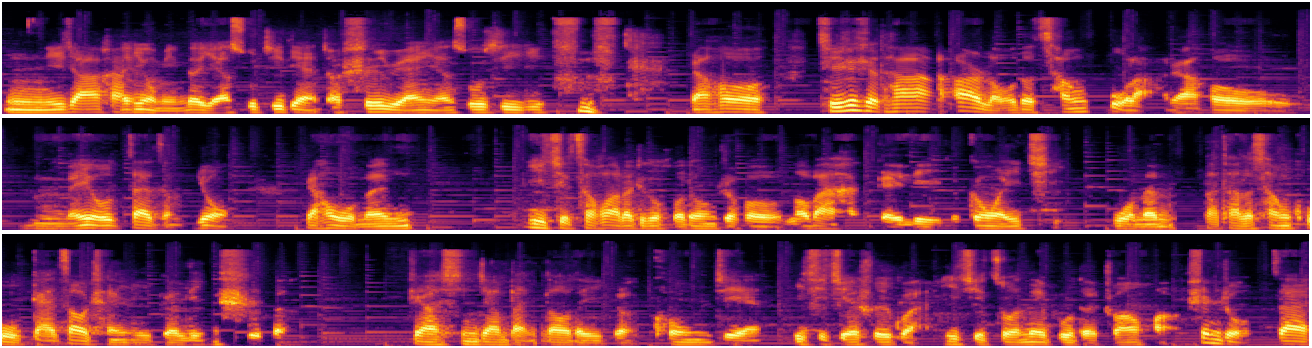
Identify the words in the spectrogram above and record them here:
嗯一家很有名的盐酥鸡店叫诗源盐酥鸡。然后其实是他二楼的仓库啦，然后没有再怎么用。然后我们一起策划了这个活动之后，老板很给力，就跟我一起，我们把他的仓库改造成一个临时的这样新疆板道的一个空间，一起接水管，一起做内部的装潢，甚至我们在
